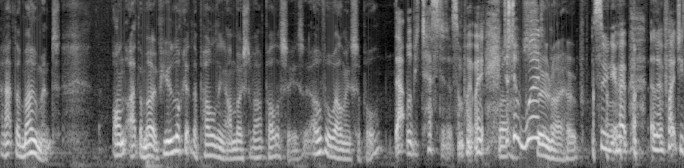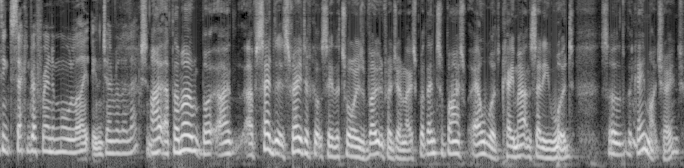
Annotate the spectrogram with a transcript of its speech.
and at the moment on at the moment, if you look at the polling on most of our policies, overwhelming support. That will be tested at some point. Well, Just a word. Soon, I hope. Soon, you hope. Although, in fact, do you think the second referendum more likely than general election? I, at the moment, but I, have said that it's very difficult to see the Tories voting for a general election. But then Tobias Ellwood came out and said he would, so the game might change.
